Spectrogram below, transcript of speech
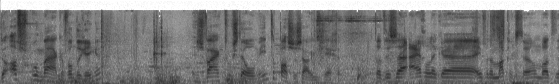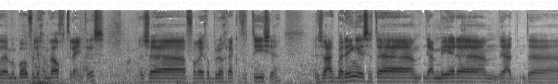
de afsprong maken van de ringen. Een zwaar toestel om in te passen zou je zeggen. Dat is eigenlijk een van de makkelijkste, omdat mijn bovenlichaam wel getraind is. Dus vanwege brugrekken voltige. Dus eigenlijk bij ringen is het ja, meer ja, de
